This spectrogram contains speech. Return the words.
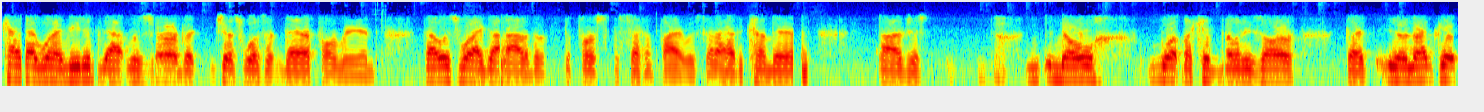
kind of when I needed that reserve, it just wasn't there for me, and that was what I got out of the the first and the second fight was that I had to come in, uh, just know what my capabilities are, but you know, not get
